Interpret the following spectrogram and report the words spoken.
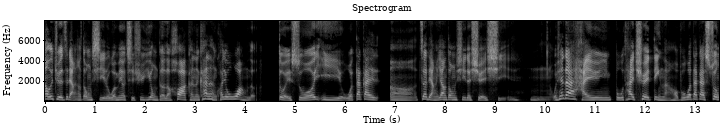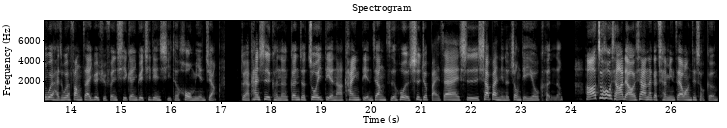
那我就觉得这两个东西如果没有持续用的的话，可能看的很快就忘了。对，所以我大概呃这两样东西的学习，嗯，我现在还不太确定啦。哈。不过大概顺位还是会放在乐曲分析跟乐器练习的后面，这样。对啊，看是可能跟着做一点啊，看一点这样子，或者是就摆在是下半年的重点也有可能。好，最后我想要聊一下那个《成名在望》这首歌，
